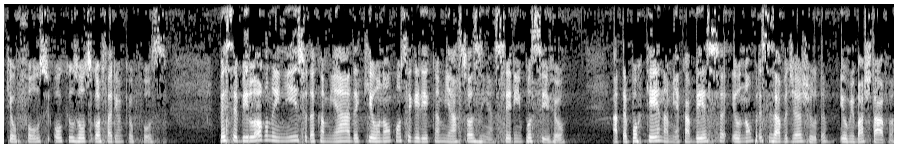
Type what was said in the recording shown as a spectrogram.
que eu fosse ou que os outros gostariam que eu fosse. Percebi logo no início da caminhada que eu não conseguiria caminhar sozinha, seria impossível. Até porque, na minha cabeça, eu não precisava de ajuda, eu me bastava.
